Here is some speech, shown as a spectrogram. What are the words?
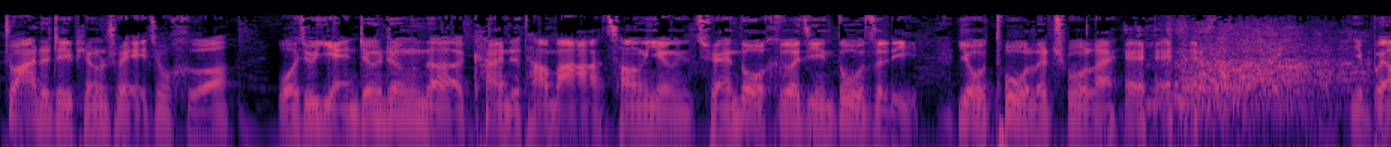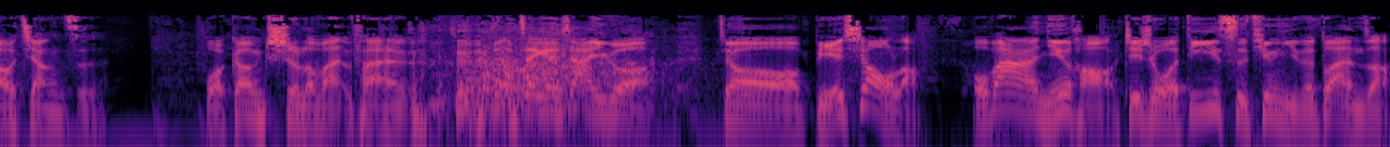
抓着这瓶水就喝，我就眼睁睁的看着他把苍蝇全都喝进肚子里，又吐了出来。你不要这样子，我刚吃了晚饭。再看下一个，叫别笑了。欧巴您好，这是我第一次听你的段子，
